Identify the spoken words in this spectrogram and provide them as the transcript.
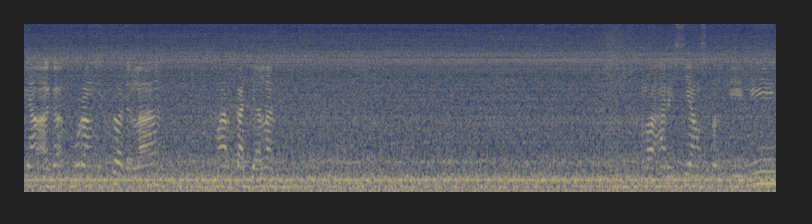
yang agak kurang itu adalah marka jalan. Kalau hari siang seperti ini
